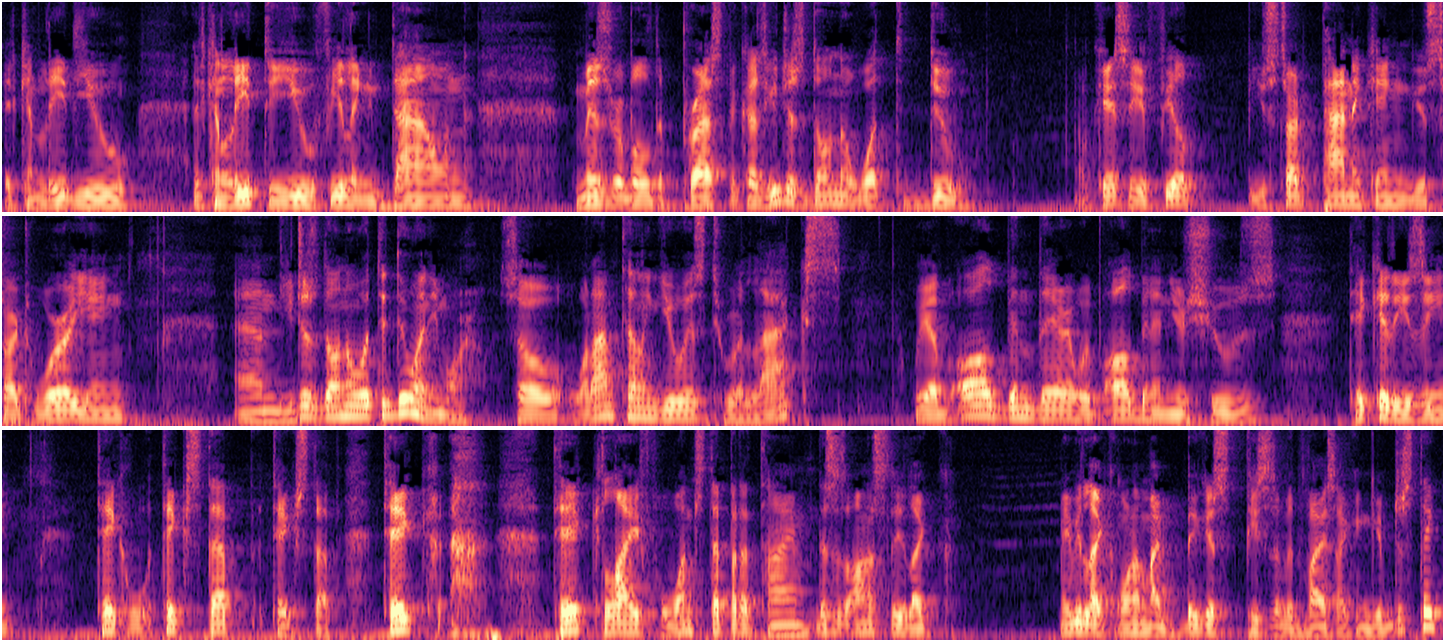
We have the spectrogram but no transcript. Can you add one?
It can lead you it can lead to you feeling down miserable depressed because you just don't know what to do. Okay so you feel you start panicking you start worrying and you just don't know what to do anymore. So what i'm telling you is to relax. We have all been there. We've all been in your shoes. Take it easy. Take take step take step. Take take life one step at a time. This is honestly like maybe like one of my biggest pieces of advice i can give. Just take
